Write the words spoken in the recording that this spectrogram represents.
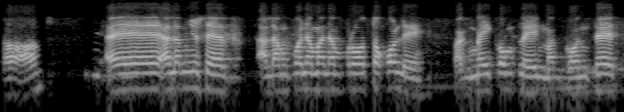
Oo. Eh, alam nyo sir, alam ko naman ang protocol eh. Pag may complaint, mag-contest.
